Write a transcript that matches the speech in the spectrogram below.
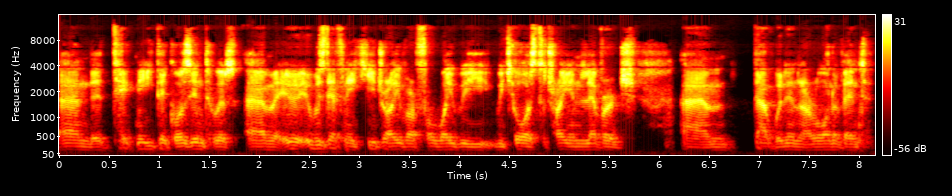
and the technique that goes into it. Um, it, it, was definitely a key driver for why we, we chose to try and leverage um, that within our own event,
